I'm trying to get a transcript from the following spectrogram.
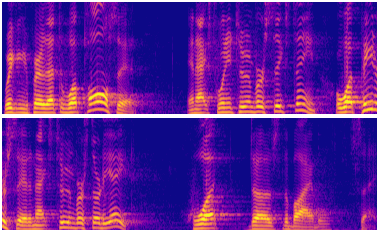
We can compare that to what Paul said in Acts 22 and verse 16, or what Peter said in Acts 2 and verse 38. What does the Bible say?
